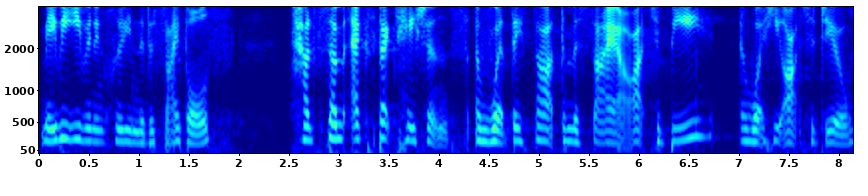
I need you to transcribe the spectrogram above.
maybe even including the disciples, had some expectations of what they thought the Messiah ought to be and what he ought to do.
